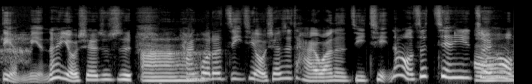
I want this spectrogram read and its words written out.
店面，那有些就是韩国的机器，有些是台湾的机器。那我是建议。最后，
